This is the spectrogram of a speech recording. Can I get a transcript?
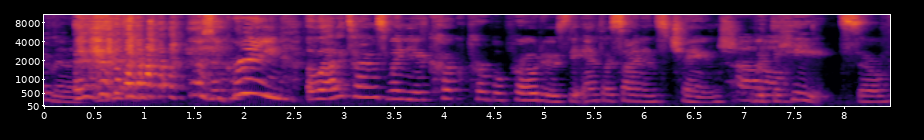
a minute, those are green. A lot of times when you cook purple produce, the anthocyanins change with the Oh. heat. So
